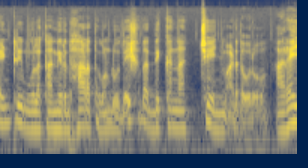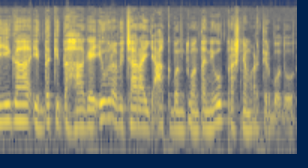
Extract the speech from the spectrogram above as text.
ಎಂಟ್ರಿ ಮೂಲಕ ನಿರ್ಧಾರ ತಗೊಂಡು ದೇಶದ ದಿಕ್ಕನ್ನು ಚೇಂಜ್ ಮಾಡಿದವರು. ಅರೆ ಈಗ ಇದ್ದಕ್ಕಿದ್ದ ಹಾಗೆ ಇವರ ವಿಚಾರ ಯಾಕೆ ಬಂತು ಅಂತ ನೀವು ಪ್ರಶ್ನೆ ಮಾಡ್ತಿರ್ಬೋದು.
